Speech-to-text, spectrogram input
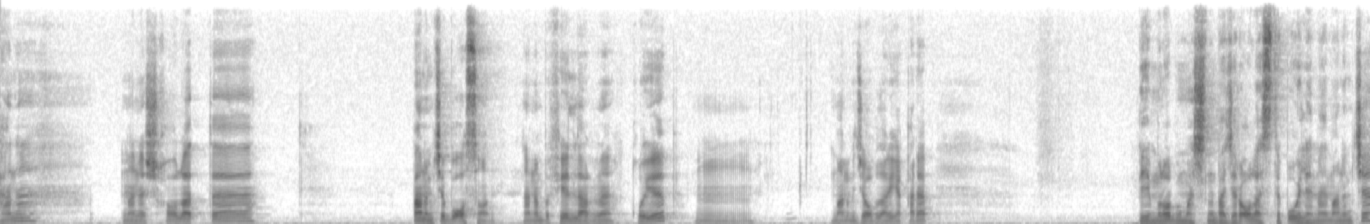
qani? Mana shu holatda manimcha bu oson. Mana bu fe'llarni qo'yib hmm, mana bu javoblarga qarab bemalol bu mashqni bajara olasiz deb o'ylayman manimcha.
